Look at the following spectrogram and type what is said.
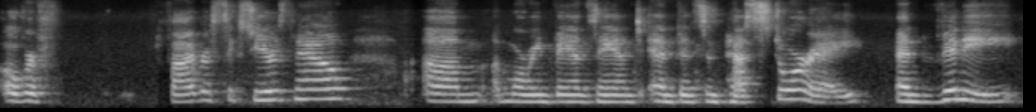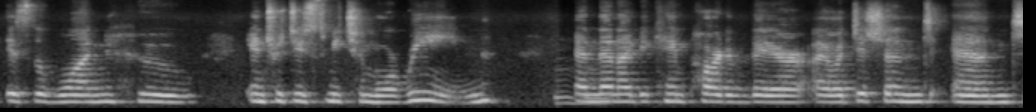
over five or six years now. Um, Maureen Van Zandt and Vincent Pastore, and Vinny is the one who introduced me to Maureen. Mm-hmm. And then I became part of their. I auditioned and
